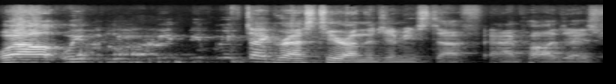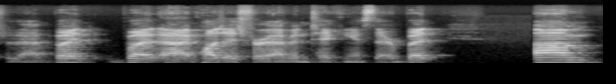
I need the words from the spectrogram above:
Well, we, we, we, we've digressed here on the Jimmy stuff, and I apologize for that. But but uh, I apologize for Evan taking us there. But um,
